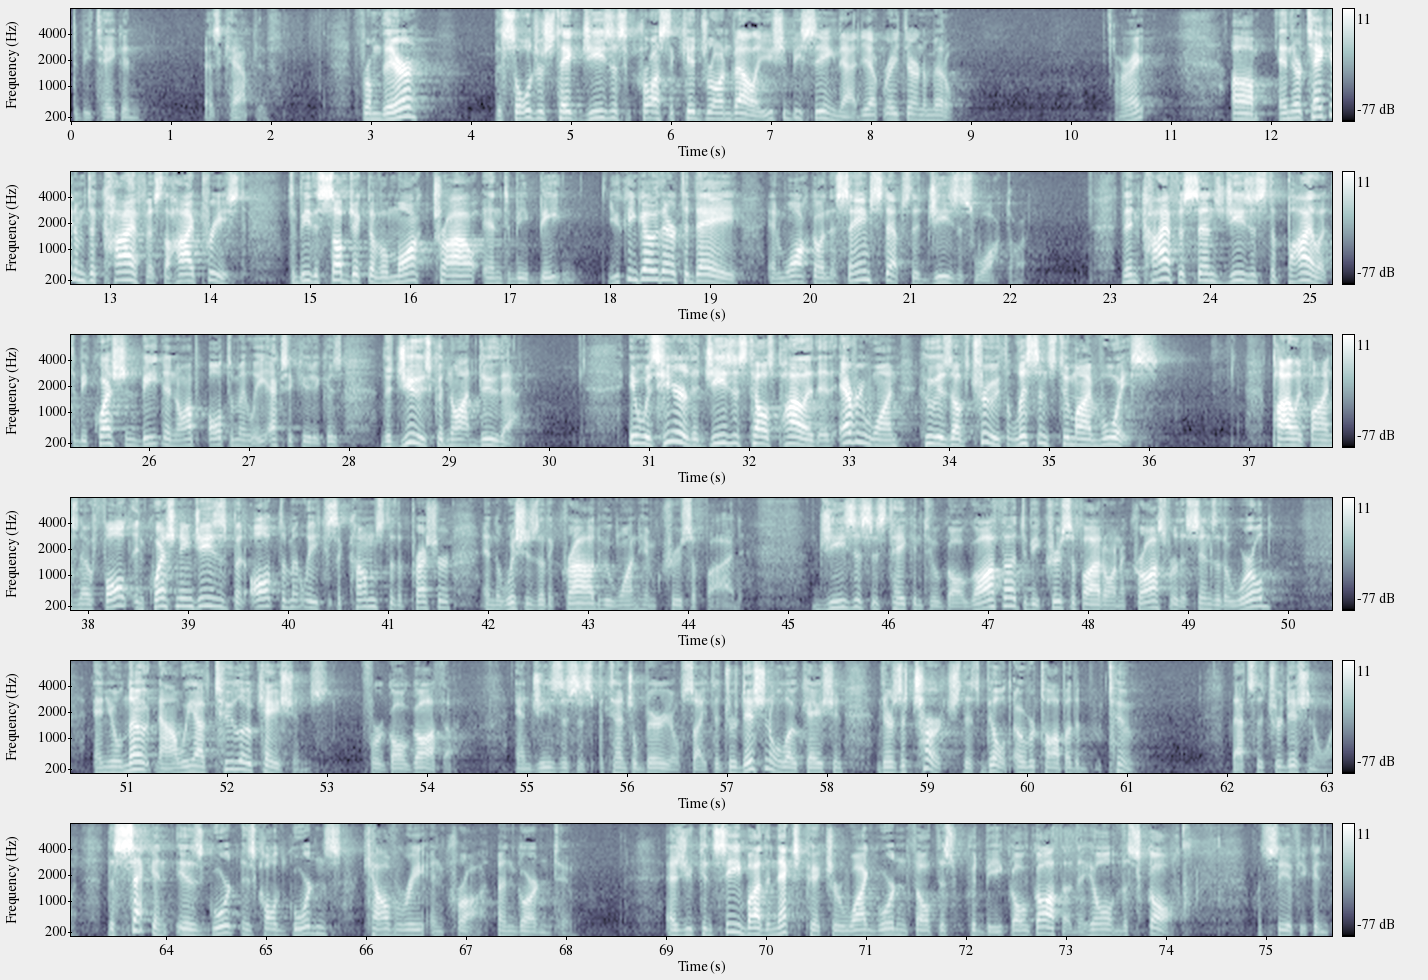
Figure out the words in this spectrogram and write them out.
to be taken as captive. From there, the soldiers take Jesus across the Kidron Valley. You should be seeing that. Yep, right there in the middle. All right? Um, and they're taking him to Caiaphas, the high priest, to be the subject of a mock trial and to be beaten. You can go there today and walk on the same steps that Jesus walked on. Then Caiaphas sends Jesus to Pilate to be questioned, beaten, and ultimately executed because the Jews could not do that. It was here that Jesus tells Pilate that everyone who is of truth listens to my voice. Pilate finds no fault in questioning Jesus, but ultimately succumbs to the pressure and the wishes of the crowd who want him crucified. Jesus is taken to Golgotha to be crucified on a cross for the sins of the world. And you'll note now we have two locations for Golgotha and Jesus' potential burial site. The traditional location, there's a church that's built over top of the tomb. That's the traditional one. The second is, is called Gordon's Calvary and, Cross, and Garden Tomb. As you can see by the next picture, why Gordon felt this could be Golgotha, the hill of the skull. Let's see if you can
